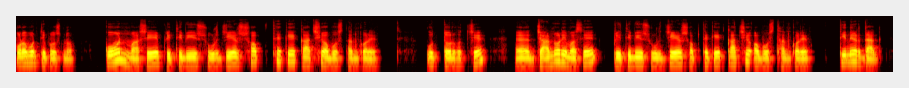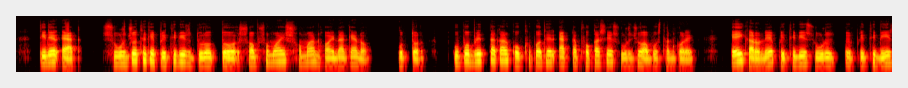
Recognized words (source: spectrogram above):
পরবর্তী প্রশ্ন, কোন মাসে পৃথিবী সূর্যের সব থেকে কাছে অবস্থান করে? উত্তর হচ্ছে জানুয়ারি মাসে পৃথিবী সূর্যের সব থেকে কাছে অবস্থান করে। তিনের দাগ। তিনের এক, সূর্য থেকে পৃথিবীর দূরত্ব সবসময় সমান হয় না কেন? উত্তর, উপবৃত্তাকার কক্ষপথের একটা ফোকাসে সূর্য অবস্থান করে। এই কারণে পৃথিবী পৃথিবীর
